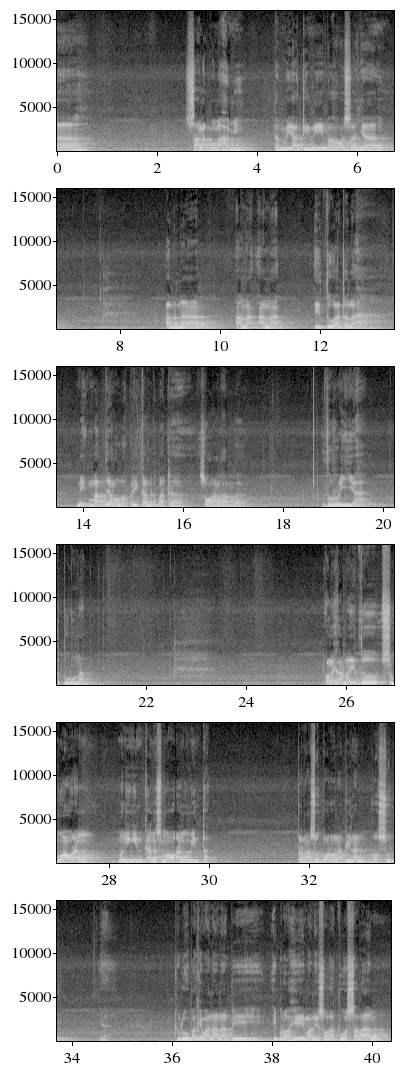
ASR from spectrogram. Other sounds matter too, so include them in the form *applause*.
sangat memahami dan meyakini bahwasanya abna anak-anak itu adalah nikmat yang Allah berikan kepada seorang hamba. Zurriyah keturunan. Oleh karena itu semua orang menginginkan semua orang meminta. Termasuk para nabi dan rasul. Ya. dulu bagaimana Nabi Ibrahim alaihissalatu wassalam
